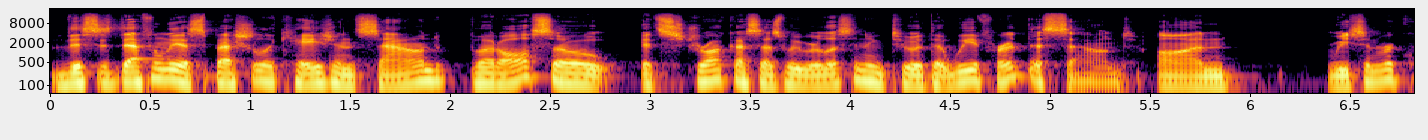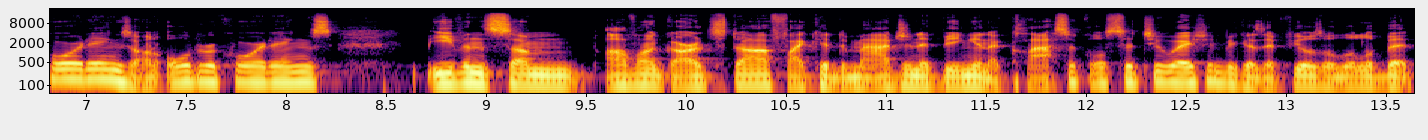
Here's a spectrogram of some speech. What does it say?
This is definitely a special occasion sound, but also it struck us as we were listening to it that we've heard this sound on recent recordings, on old recordings, even some avant garde stuff. I could imagine it being in a classical situation because it feels a little bit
